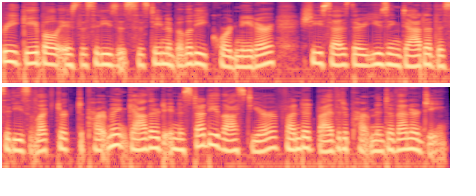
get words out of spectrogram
Bree Gable is the city's sustainability coordinator. She says they're using data the city's electric department gathered in a study last year funded by the Department of Energy.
